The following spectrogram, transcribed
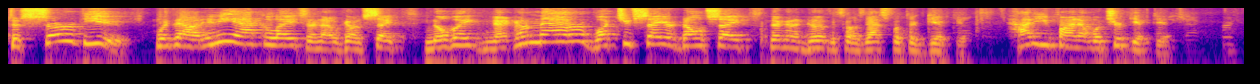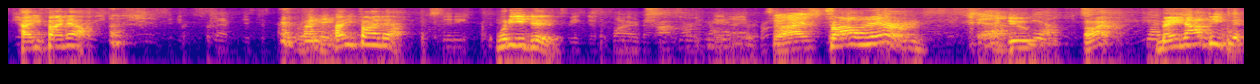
To serve you without any accolades. And they're not going to say, nobody, not going to matter what you say or don't say. They're going to do it because that's what their gift is. How do you find out what your gift is? How do you find out? How do you, find out? What do you do? Trial and error. You do. All right. May not be good.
